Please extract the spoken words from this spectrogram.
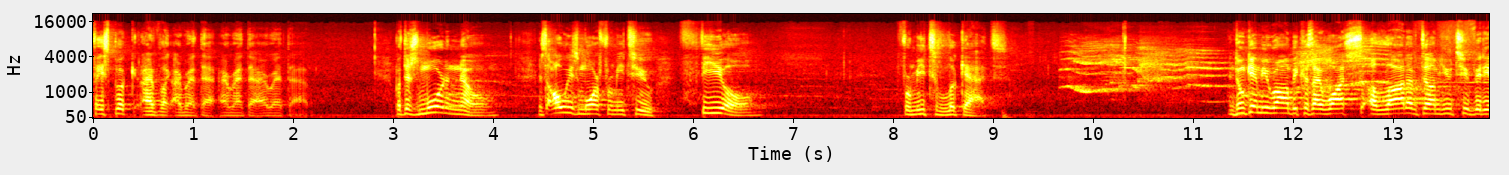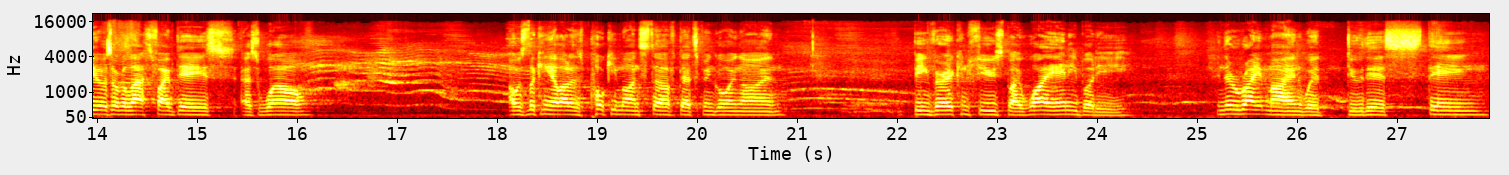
Facebook. I've like I read that, I read that, I read that. But there's more to know. There's always more for me to feel, for me to look at. And don't get me wrong, because I watched a lot of dumb YouTube videos over the last five days as well. I was looking at a lot of this Pokemon stuff that's been going on, being very confused by why anybody in their right mind would do this thing.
